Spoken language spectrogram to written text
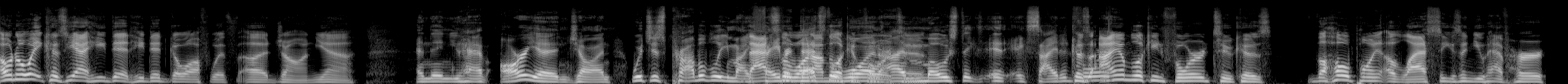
Oh no, wait, because yeah, he did. He did go off with uh Jon. Yeah. And then you have Arya and Jon, which is probably my That's the favorite. one That's I'm the looking one forward I'm to. most ex- excited Because. I am looking forward to because the whole point of last season, you have her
